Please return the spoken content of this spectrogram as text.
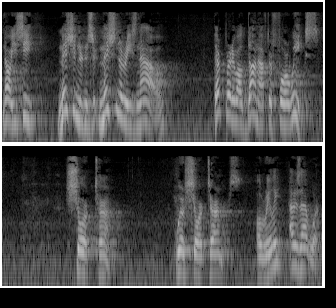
No, you see, missionaries, missionaries now, they're pretty well done after four weeks. Short term. We're short termers. Oh, really? How does that work?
